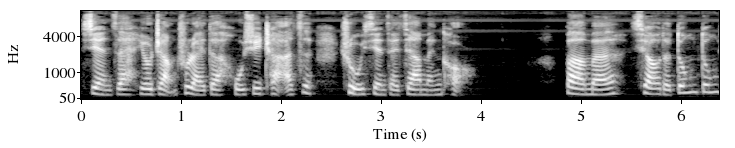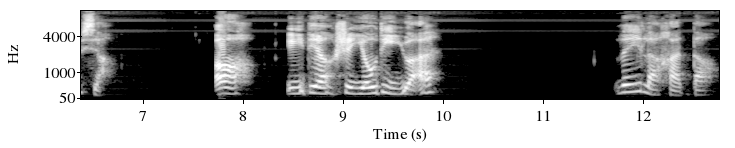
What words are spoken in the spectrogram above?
现在又长出来的胡须茬子出现在家门口，把门敲得咚咚响。哦，一定是邮递员。薇拉喊道：“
